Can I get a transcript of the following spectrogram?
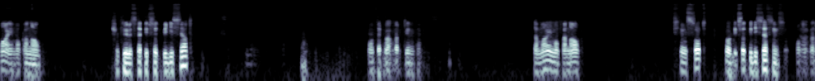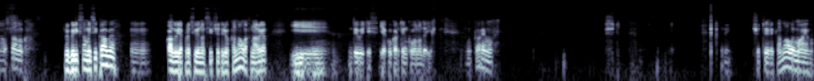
Маємо канал 400-550. Отака картинка. Та маємо канал 700, 550-700. Отака наостанок. Приберіг саме цікаве. Вказую, я працюю на всіх чотирьох каналах на RER і дивитесь, яку картинку воно дає. Вмикаємо. Чотири канали маємо.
